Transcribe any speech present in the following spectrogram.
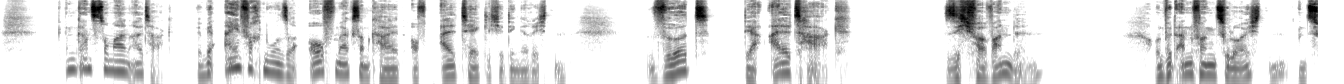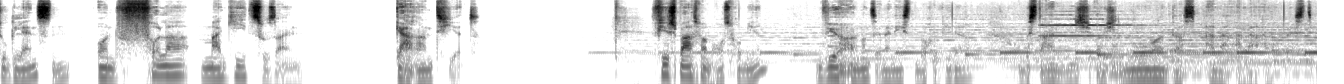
im ganz normalen Alltag. Wenn wir einfach nur unsere Aufmerksamkeit auf alltägliche Dinge richten, wird der Alltag sich verwandeln und wird anfangen zu leuchten und zu glänzen und voller Magie zu sein. Garantiert. Viel Spaß beim Ausprobieren. Wir hören uns in der nächsten Woche wieder. Und bis dahin wünsche ich euch nur das aller, aller, allerbeste.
